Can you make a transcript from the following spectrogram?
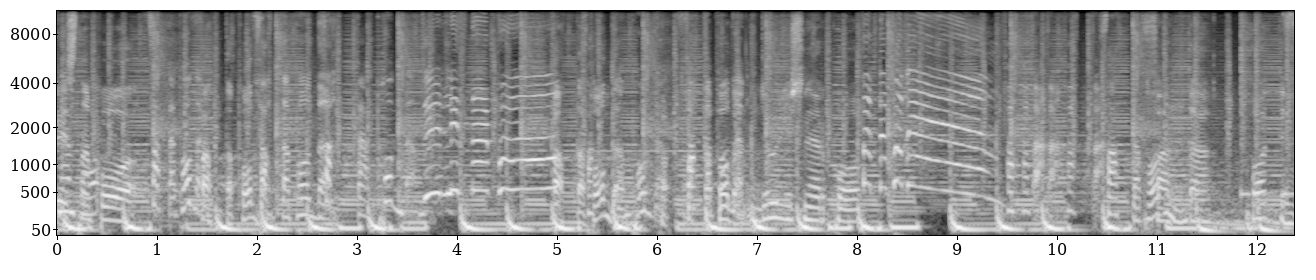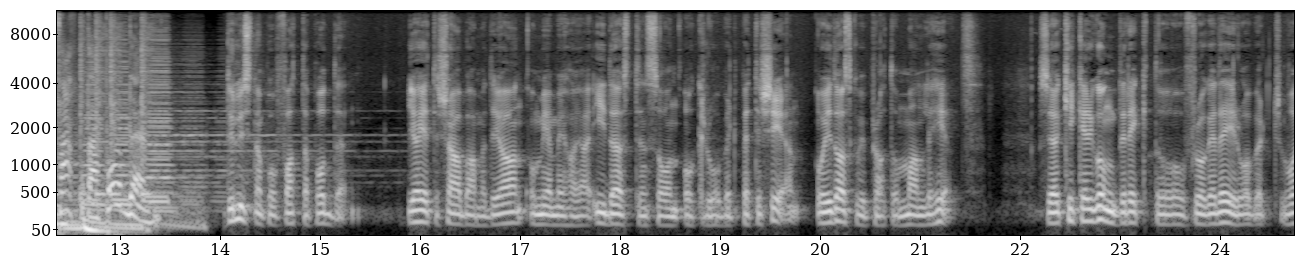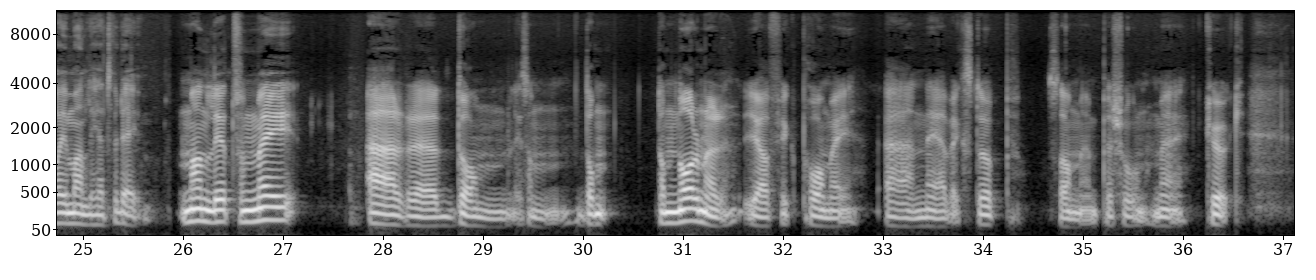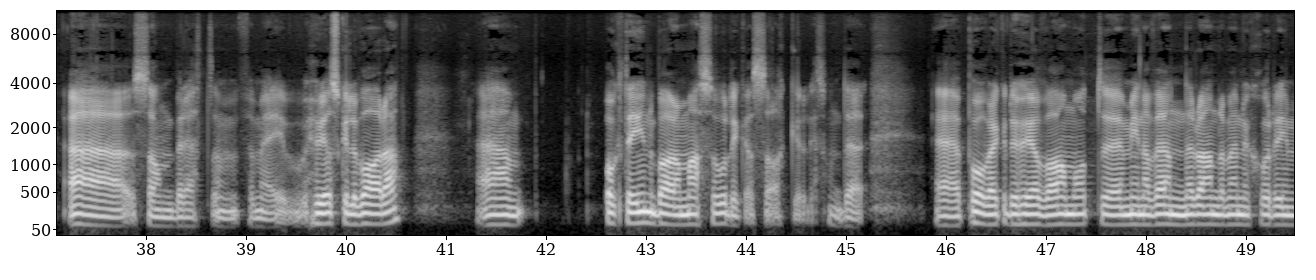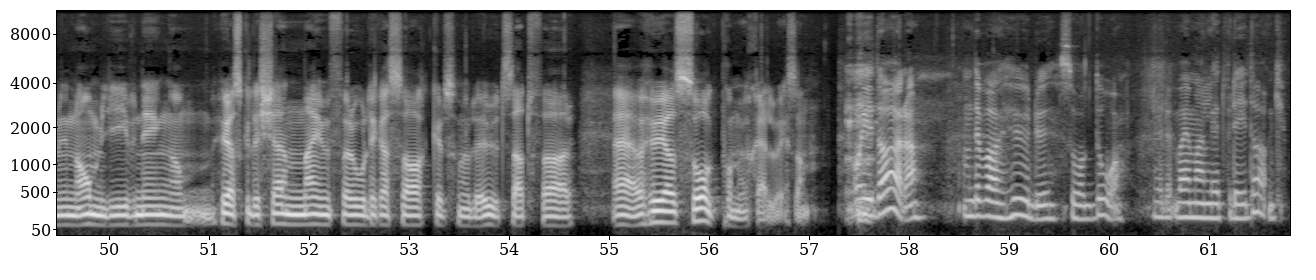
lyssnar på Fattapodden. Fattapodden. Fattapodden. Fattapodden. Du lyssnar på Fattapodden. Fattapodden. Du lyssnar på Fattapodden! Fatta, fatta. Fattapodden. Fattapodden. Fattapodden. Du lyssnar på Fattapodden. Jag heter Shaba Ahmedian och med mig har jag Ida Östensson och Robert Pettersen. Och idag ska vi prata om manlighet. Så jag kickar igång direkt och frågar dig Robert, vad är manlighet för dig? Manlighet för mig är eh, de, liksom, de, de normer jag fick på mig eh, när jag växte upp som en person med kuk. Eh, som berättade för mig hur jag skulle vara. Eh, och det innebar en massa olika saker. Liksom. Det eh, påverkade hur jag var mot eh, mina vänner och andra människor i min omgivning. Om hur jag skulle känna inför olika saker som jag blev utsatt för. Eh, och hur jag såg på mig själv liksom. Och idag då? Om det var hur du såg då. Vad är manlighet för dig idag?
